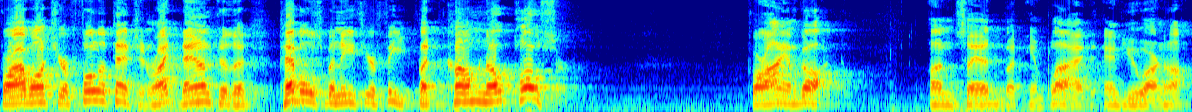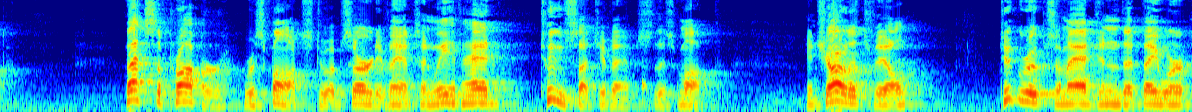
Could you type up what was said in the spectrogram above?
for I want your full attention right down to the pebbles beneath your feet, but come no closer, for I am God. Unsaid, but implied, and you are not. That's the proper response to absurd events, and we have had two such events this month. In Charlottesville, two groups imagined that they were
